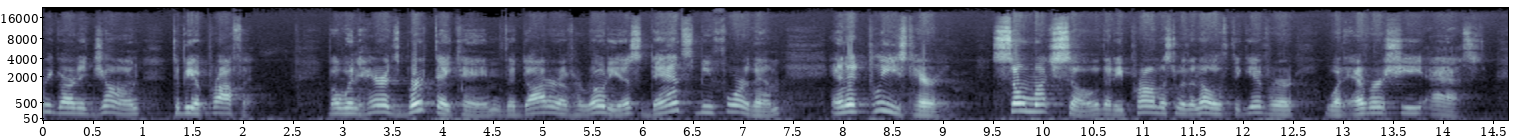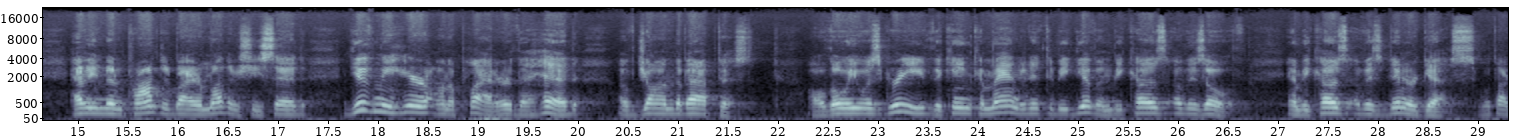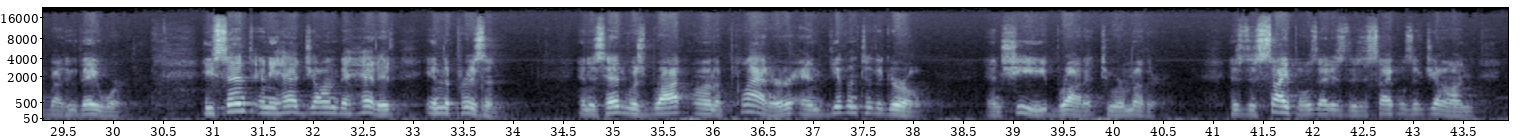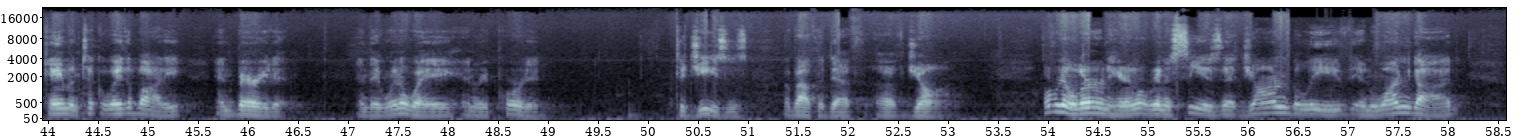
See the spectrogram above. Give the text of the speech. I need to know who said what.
Speaker 1: regarded John to be a prophet. But when Herod's birthday came, the daughter of Herodias danced before them, and it pleased Herod, so much so that he promised with an oath to give her whatever she asked. Having been prompted by her mother, she said, Give me here on a platter the head of John the Baptist. Although he was grieved, the king commanded it to be given because of his oath and because of his dinner guests. We'll talk about who they were. He sent and he had John beheaded in the prison. And his head was brought on a platter and given to the girl, and she brought it to her mother. His disciples, that is, the disciples of John, came and took away the body and buried it. And they went away and reported to Jesus about the death of John. What we're going to learn here and what we're going to see is that John believed in one God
